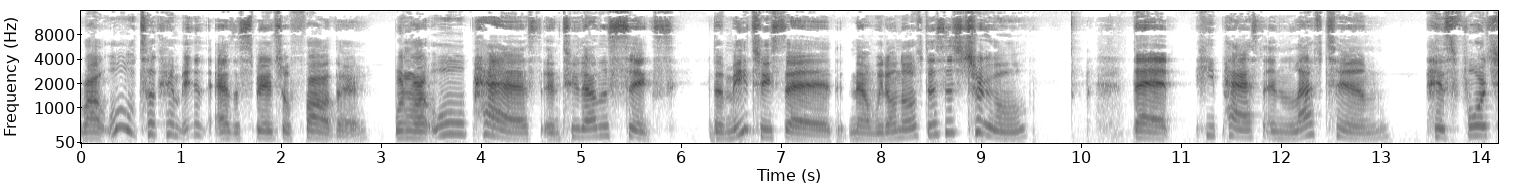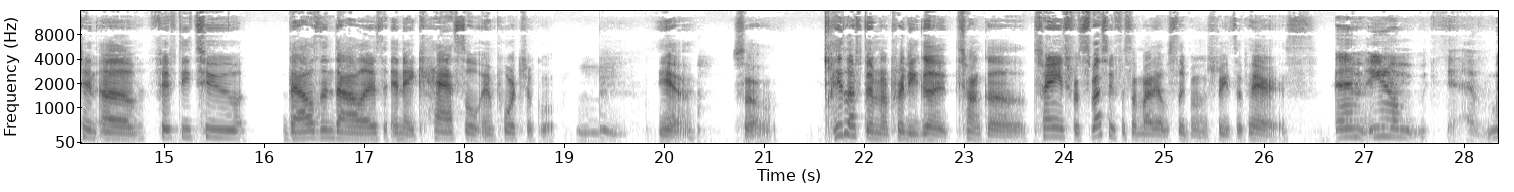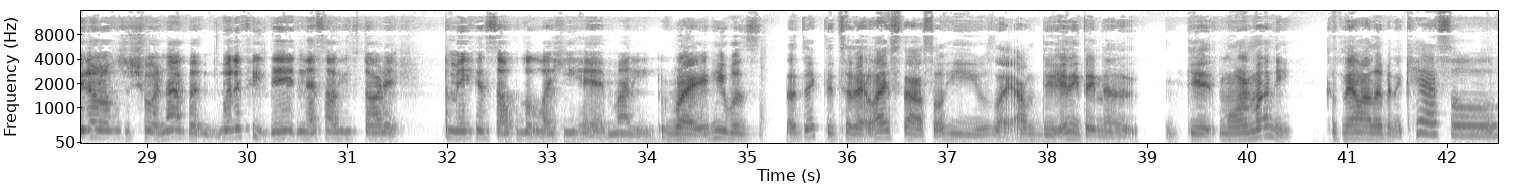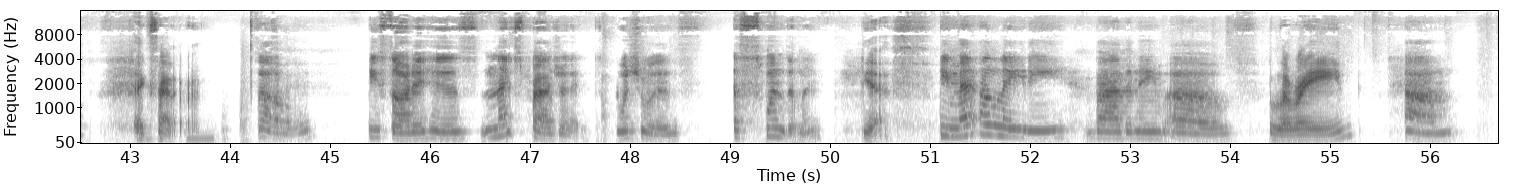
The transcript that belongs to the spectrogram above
Raul took him in as a spiritual father. When Raul passed in 2006, Dimitri said, now we don't know if this is true, that he passed and left him his fortune of $52,000 in a castle in Portugal. Mm. Yeah. So he left him a pretty good chunk of change, for, especially for somebody that was sleeping on the streets of Paris. And you know, we don't know if it's true or not, but what if he did, and that's how he started to make himself look like he had money? Right. He was addicted to that lifestyle, so he was like, I'm do anything to get more money. Because now I live in a castle, etc. So he started his next project, which was a swindling. Yes. He met a lady by the name of Lorraine. um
